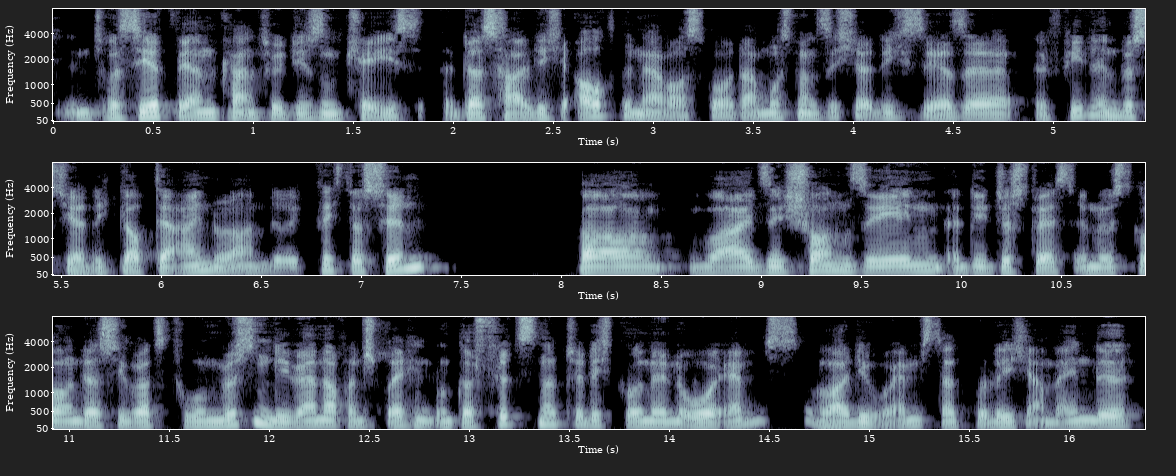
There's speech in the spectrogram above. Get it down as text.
interessiert werden kann für diesen Case. Das halte ich auch für eine Herausforderung. Da muss man sicherlich sehr, sehr viel investieren. Ich glaube, der ein oder andere kriegt das hin, weil sie schon sehen, die Distressed-Investoren, dass sie was tun müssen. Die werden auch entsprechend unterstützt natürlich von den OEMs, weil die OEMs natürlich am Ende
